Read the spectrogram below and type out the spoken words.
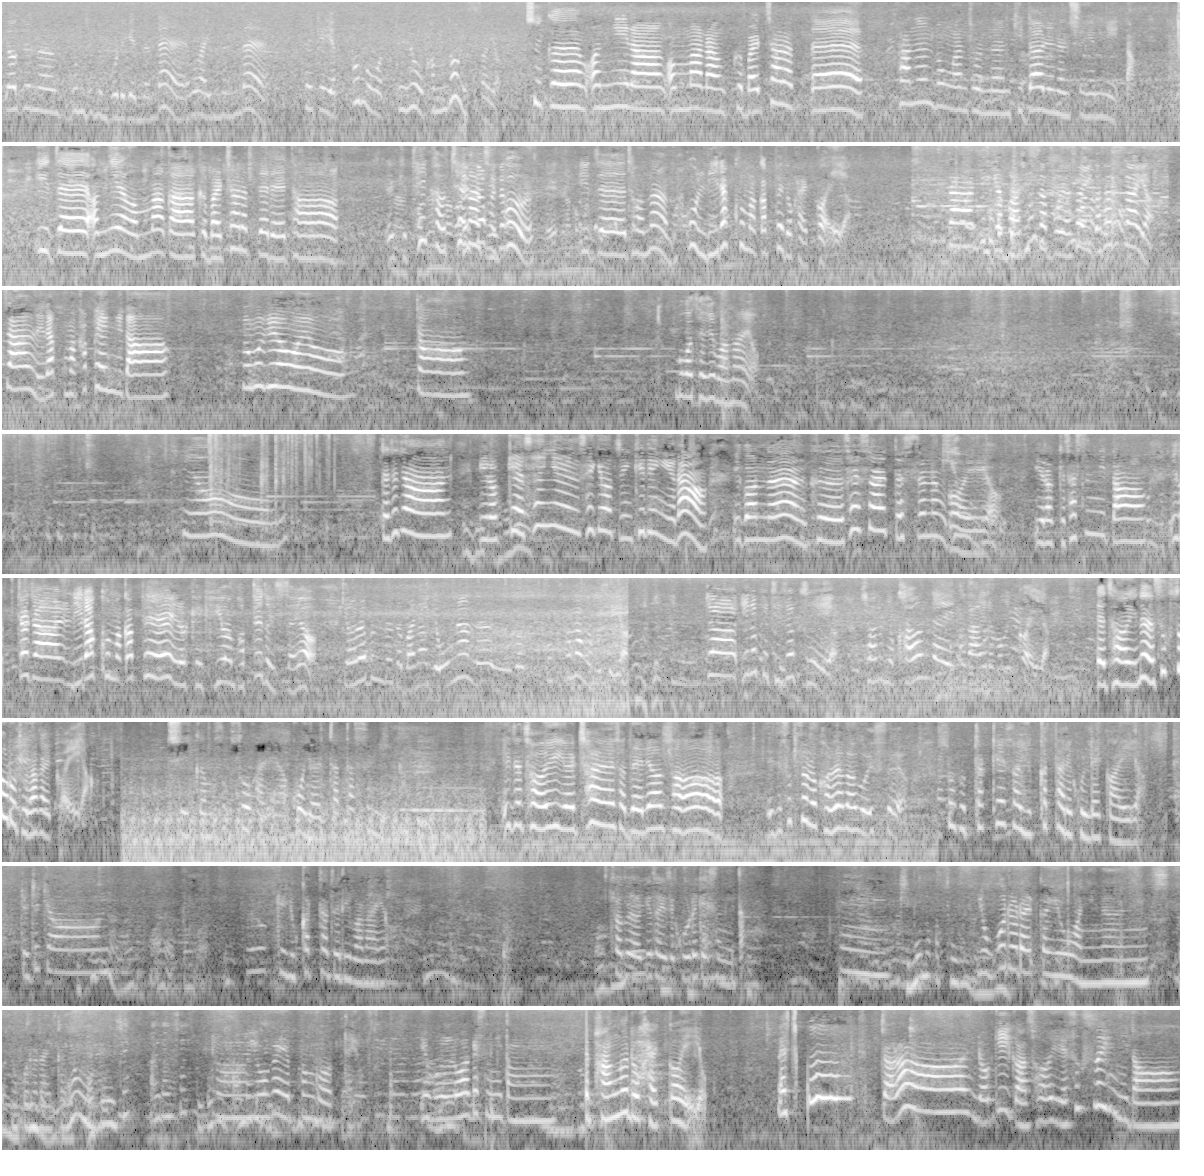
여기는 뭔지는 모르겠는데 뭐가 있는데 되게 예쁜 것 같아요. 감성 있어요. 지금 언니랑 엄마랑 그 말차라 때 사는 동안 저는 기다리는 중입니다. 이제 언니랑 엄마가 그 말차라떼를 다 이렇게 테이크아웃 해가지고 이제 저는 꼭 리라쿠마 카페도 갈 거예요. 짠! 이게 맛있어 보여서 이거 샀어요. 짠! 리라쿠마 카페입니다. 너무 귀여워요. 짠! 뭐가 되게 많아요. 귀여워. 짜자잔! 이렇게 생일 새겨진 키링이랑 이거는 그 세수할 때 쓰는 거예요. 이렇게 샀습니다. 짜잔! 리라쿠마 카페에 이렇게 귀여운 밥들도 있어요. 여러분들도 만약에 오면은 이거 꼭 사먹어 보세요. 짠! 이렇게 디저트예요. 저는 요 가운데에 있는 아이를 먹을 거예요. 네, 저희는 숙소로 돌아갈 거예요. 지금 숙소 가려고 열차 탔습니다. 이제 저희 열차에서 내려서 이제 숙소로 걸어가고 있어요. 숙소 도착해서 유카타를 고를 거예요. 짜자잔. 이렇게 유카타들이 많아요. 저도 여기서 이제 고르겠습니다. 음, 기모노 같은 건 아니야. 요거를 할까요? 아니면 요거를 할까요? 빨간색? 빨간색? 아, 요게 예쁜 것 같아요. 이걸로 하겠습니다. 방으로 갈 거예요. 렛츠고! 짜라란! 여기가 저희의 숙소입니다.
